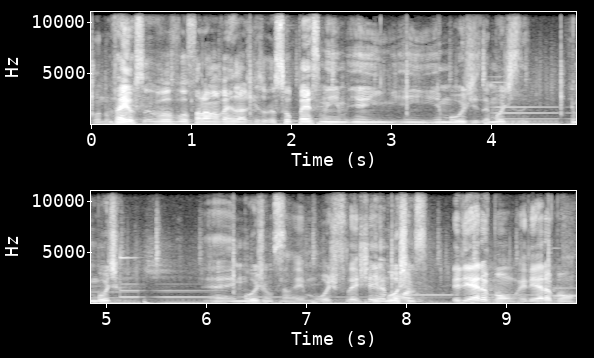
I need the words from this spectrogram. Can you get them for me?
quando Véi, eu sou- vou, vou falar uma verdade, que eu sou, eu sou péssimo em, em- em emojis. Emojis, né? Emoji. É, emojis. Não, emoji, flash ele Emotions. é bom. Ele era bom, ele era bom.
